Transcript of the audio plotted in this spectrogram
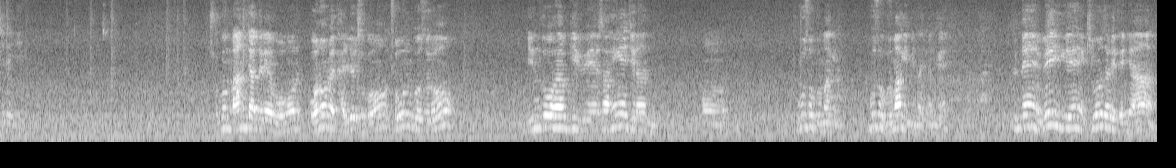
다시래기 죽은 망자들의 원혼, 원혼 을 달려주고 좋은 곳으로 인도하기 위해서 행해지는 어, 무속 음악이 무속 음악입니다 이런 게. 근데 왜 이게 기원설이 됐냐?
